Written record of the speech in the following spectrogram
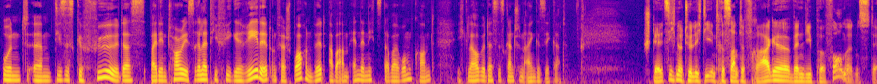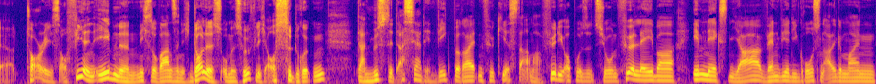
Und ähm, dieses Gefühl, dass bei den Tories relativ viel geredet und versprochen wird, aber am Ende nichts dabei rumkommt, ich glaube, das ist ganz schön eingesickert stellt sich natürlich die interessante Frage, wenn die Performance der Tories auf vielen Ebenen nicht so wahnsinnig doll ist, um es höflich auszudrücken, dann müsste das ja den Weg bereiten für Keir Starmer, für die Opposition, für Labour im nächsten Jahr, wenn wir die großen allgemeinen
